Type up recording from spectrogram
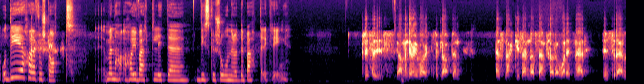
Och det har jag förstått, men ha- har ju varit lite diskussioner och debatter kring. Precis. Ja, men det har ju varit såklart en, en snackis ända sedan förra året när Israel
